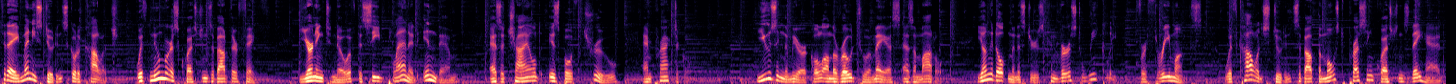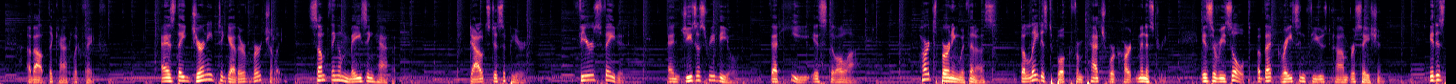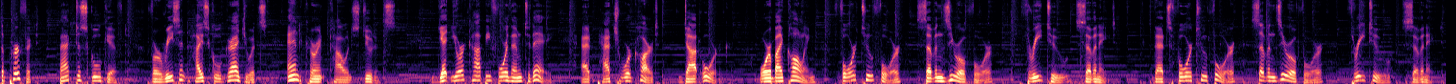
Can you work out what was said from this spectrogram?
Today, many students go to college with numerous questions about their faith, yearning to know if the seed planted in them as a child is both true and practical. Using the miracle on the road to Emmaus as a model, young adult ministers conversed weekly for three months with college students about the most pressing questions they had about the Catholic faith. As they journeyed together virtually, something amazing happened. Doubts disappeared, fears faded, and Jesus revealed that He is still alive. Hearts Burning Within Us, the latest book from Patchwork Heart Ministry, is a result of that grace infused conversation. It is the perfect back to school gift for recent high school graduates and current college students. Get your copy for them today at patchworkheart.org or by calling 424 704 3278. That's 424 704 3278.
